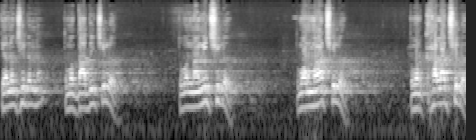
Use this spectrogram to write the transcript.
কেন ছিল না? তোমার দাদি ছিল, তোমার নানি ছিল, তোমার মা ছিল, তোমার খালা ছিল।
